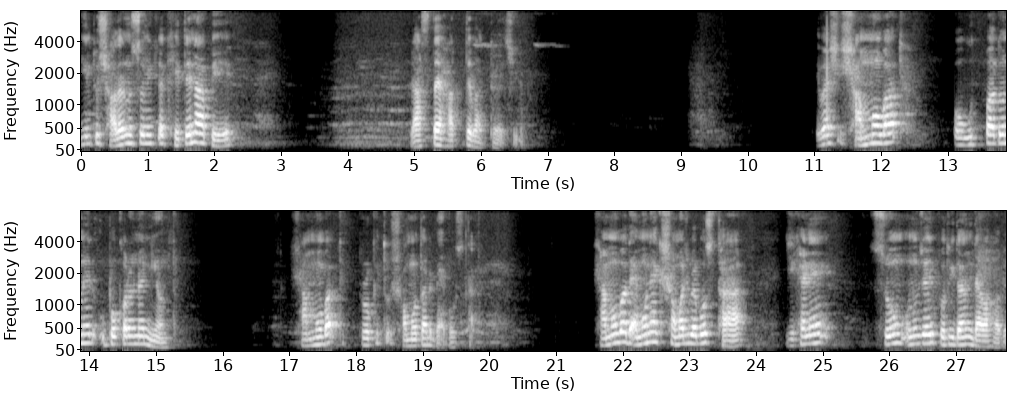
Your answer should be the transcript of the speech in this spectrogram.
কিন্তু সাধারণ শ্রমিকরা খেতে না পেয়ে রাস্তায় হাঁটতে বাধ্য হয়েছিল। এবার সেই সাম্যবাদ ও উৎপাদনের উপকরণের নিয়ন্ত্রণ। সাম্যবাদ প্রকৃত সমতার ব্যবস্থা। সাম্যবাদ এমন এক সমাজ ব্যবস্থা যেখানে শ্রম অনুযায়ী প্রতিদান দেওয়া হবে।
